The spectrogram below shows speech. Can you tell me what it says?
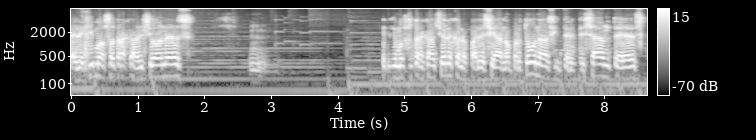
elegimos otras canciones, mm, elegimos otras canciones que nos parecían oportunas, interesantes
